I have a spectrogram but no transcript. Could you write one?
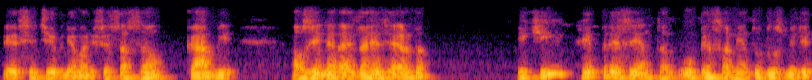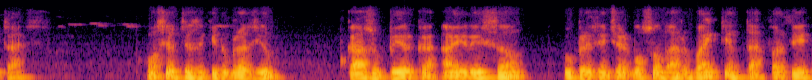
Esse tipo de manifestação cabe aos generais da reserva e que representam o pensamento dos militares. Com certeza aqui no Brasil, caso perca a eleição, o presidente Jair Bolsonaro vai tentar fazer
